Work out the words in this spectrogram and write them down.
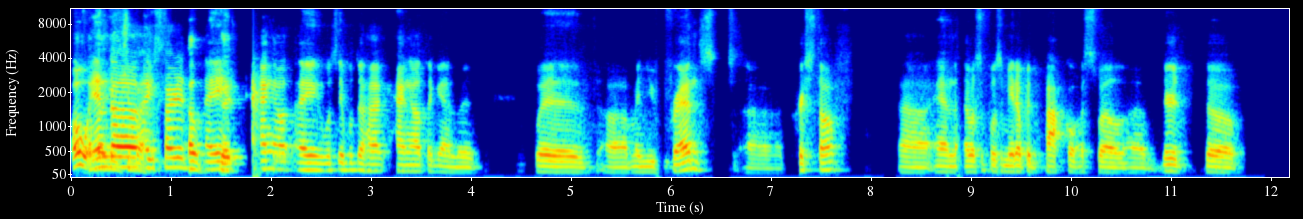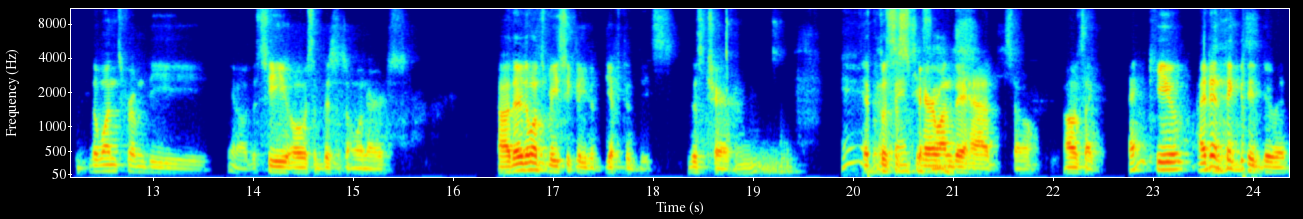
Oh, and uh, I started. Oh, I good. hang out. I was able to ha- hang out again with with uh, my new friends, uh, Christoph, uh, and I was supposed to meet up with Paco as well. Uh, they're the the ones from the you know the CEOs, the business owners. Uh, they're the ones basically that gifted this this chair. Yeah. It was a spare one they had, so I was like, "Thank you." I didn't think they'd do it.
